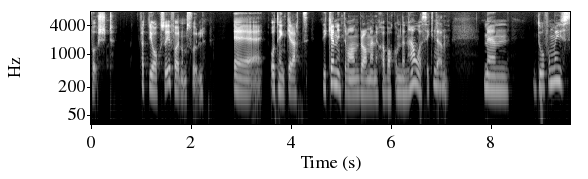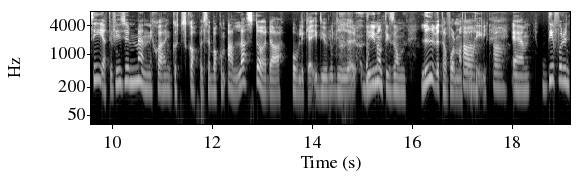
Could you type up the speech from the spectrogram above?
först. För att jag också är fördomsfull. Eh, och tänker att det kan inte vara en bra människa bakom den här åsikten. Men då får man ju se att det finns ju en människa, en Guds skapelse bakom alla störda olika ideologier. Det är ju någonting som livet har format dem Ja, till. ja. Eh, det, får du,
